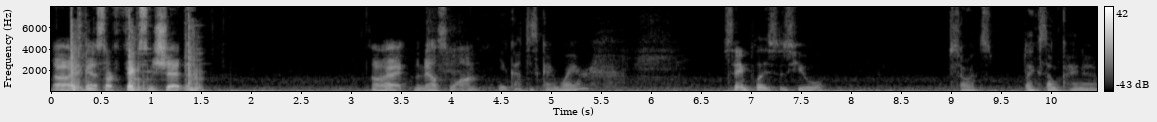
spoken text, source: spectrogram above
Uh, he's gonna start fixing shit. Oh, hey, the nail salon. You got this guy where? Same place as Huell. So it's like some kind of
